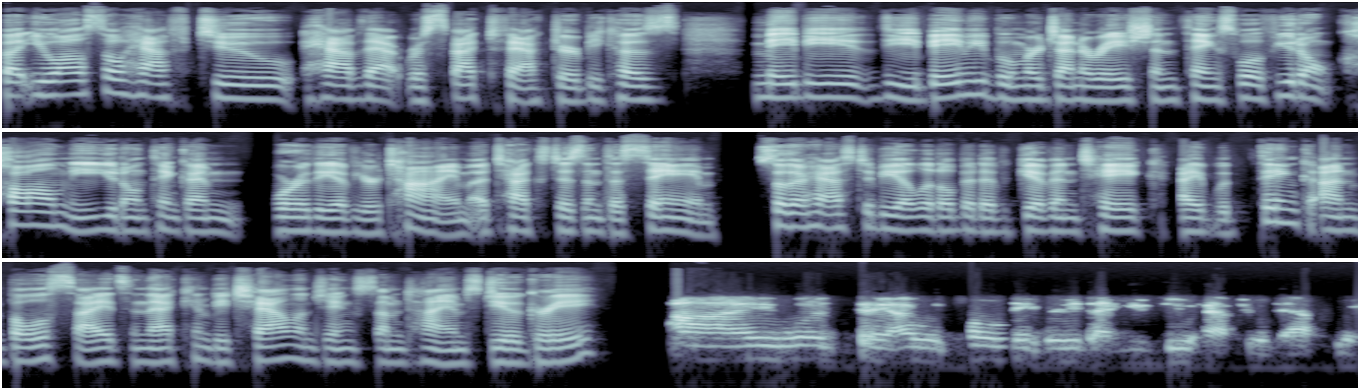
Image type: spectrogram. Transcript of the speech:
But you also have to have that respect factor because maybe the baby boomer generation thinks, well, if you don't call me, you don't think I'm worthy of your time. A text isn't the same. So there has to be a little bit of give and take, I would think, on both sides, and that can be challenging sometimes. Do you agree? I would say I would totally agree that you do have to adapt with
